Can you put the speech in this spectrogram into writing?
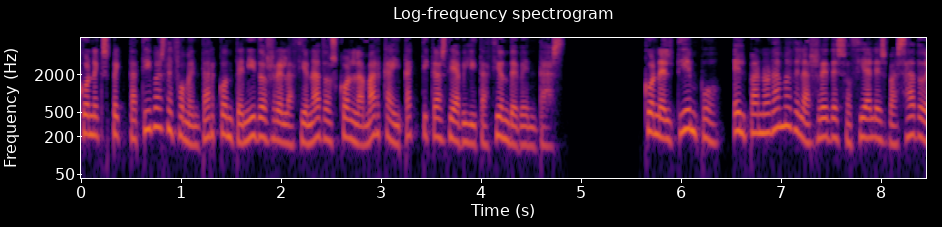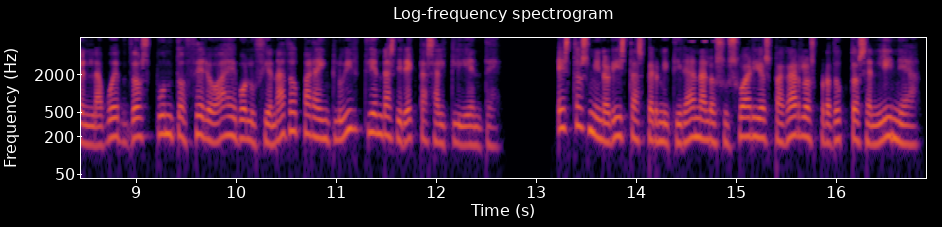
con expectativas de fomentar contenidos relacionados con la marca y tácticas de habilitación de ventas. Con el tiempo, el panorama de las redes sociales basado en la Web 2.0 ha evolucionado para incluir tiendas directas al cliente. Estos minoristas permitirán a los usuarios pagar los productos en línea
